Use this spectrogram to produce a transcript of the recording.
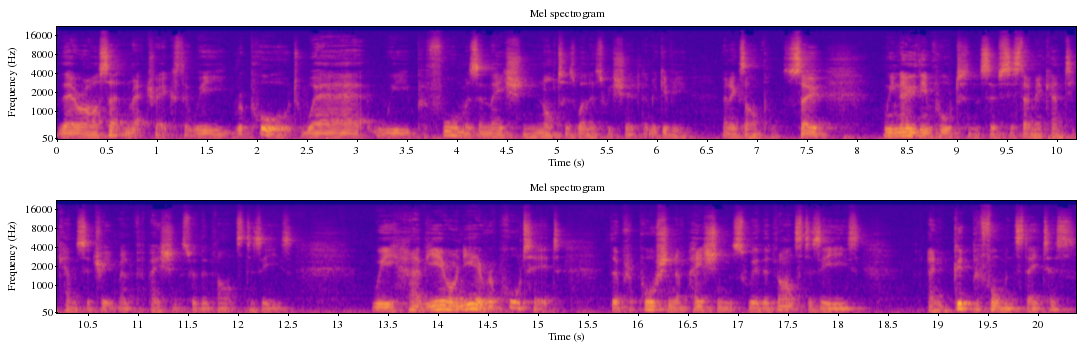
there are certain metrics that we report where we perform as a nation not as well as we should. Let me give you an example. So, we know the importance of systemic anti cancer treatment for patients with advanced disease. We have year on year reported the proportion of patients with advanced disease and good performance status,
